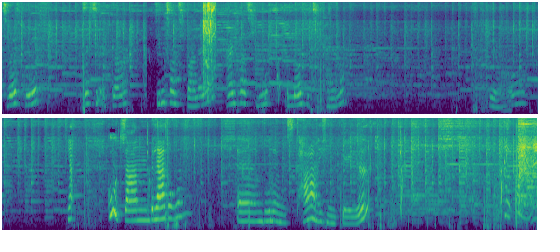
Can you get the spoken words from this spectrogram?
12 Griff, 16 Edgar, 27 Barley, 31 Loot und 49 Pam. Ja. Ja. Gut, dann Belagerung. Ähm, du nimmst Tara und ich nehme Gale. Don't blame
